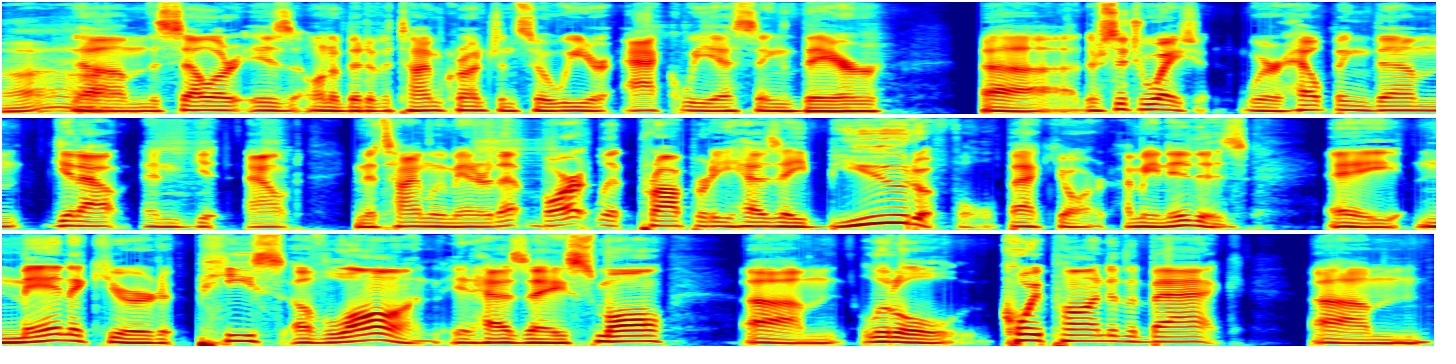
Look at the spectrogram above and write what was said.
Ah. Um, the seller is on a bit of a time crunch, and so we are acquiescing their uh, their situation. We're helping them get out and get out in a timely manner. That Bartlett property has a beautiful backyard. I mean, it is a manicured piece of lawn. It has a small um, little koi pond in the back. Um,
